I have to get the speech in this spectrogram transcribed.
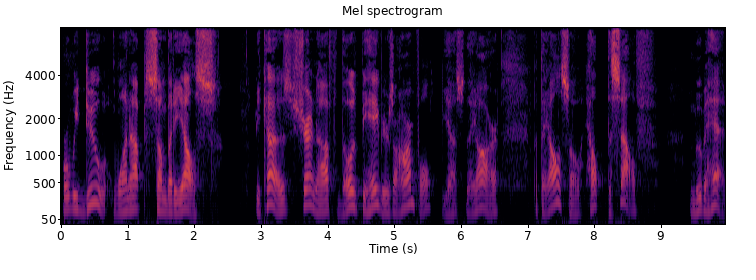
or we do one up somebody else. Because, sure enough, those behaviors are harmful. Yes, they are. But they also help the self move ahead.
